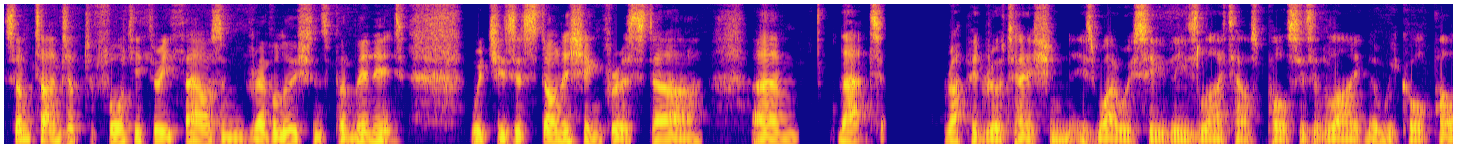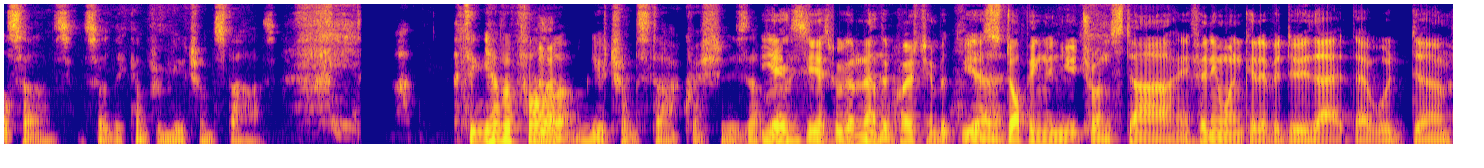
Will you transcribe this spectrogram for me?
sometimes up to 43,000 revolutions per minute, which is astonishing for a star, um, that rapid rotation is why we see these lighthouse pulses of light that we call pulsars. So they come from neutron stars. I think you have a follow up uh, neutron star question. Is that yes? Right? Yes, we've got another yeah. question. But yeah, yeah, stopping a neutron star. If anyone could ever do that, that would um,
